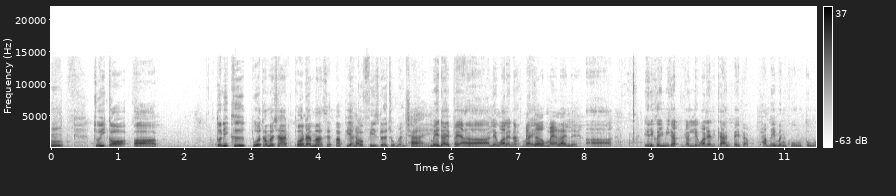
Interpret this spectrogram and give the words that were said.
อืมจุ้ยก็เอ่อตัวนี้คือตัวธรรมชาติพอได้มาเสร็จปั๊บพี่อันก็ฟรีซเลยถูกไหมใช่ ไม่ได้ไปเอ่อเรียกว่าอะไรนะไม่ปเติมไม่อะไรเลยอ่าเดี๋ยวนี้ก็จะมีการเรียกว่าอะไรนะการไปแบบทำให้มันคงตัว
